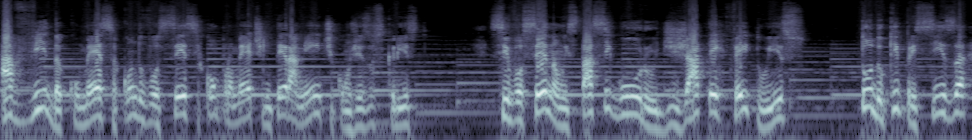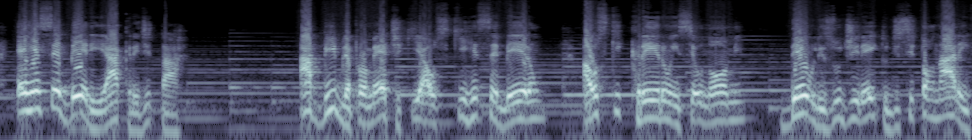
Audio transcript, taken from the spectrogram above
A vida começa quando você se compromete inteiramente com Jesus Cristo. Se você não está seguro de já ter feito isso, tudo o que precisa é receber e acreditar. A Bíblia promete que aos que receberam, aos que creram em seu nome, deu-lhes o direito de se tornarem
